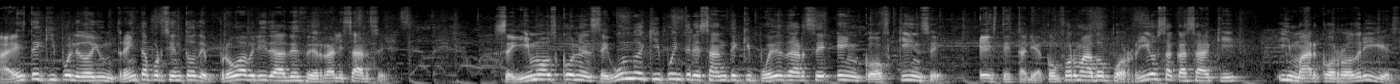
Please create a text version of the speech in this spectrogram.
A este equipo le doy un 30% de probabilidades de realizarse. Seguimos con el segundo equipo interesante que puede darse en KOF 15. Este estaría conformado por Ryo Sakazaki y Marco Rodríguez,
